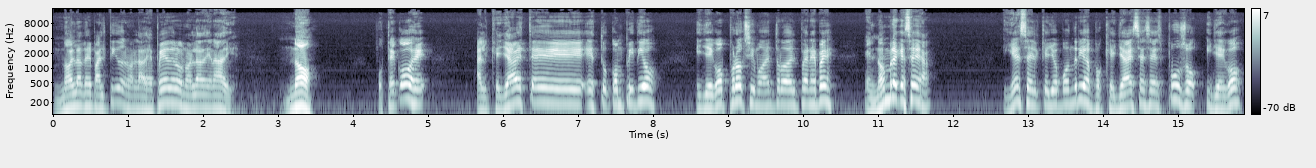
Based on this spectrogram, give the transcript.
no es la del partido, no es la de Pedro, no es la de nadie. No. Usted coge al que ya este esto compitió y llegó próximo dentro del PNP, el nombre que sea, y ese es el que yo pondría porque ya ese se expuso y llegó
